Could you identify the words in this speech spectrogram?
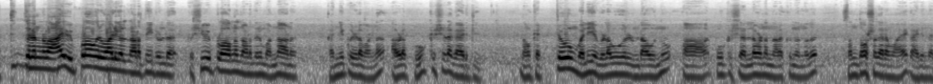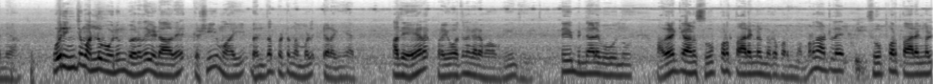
അത്യുജ്ജലങ്ങളായ വിപ്ലവ പരിപാടികൾ നടത്തിയിട്ടുണ്ട്. കൃഷി വിപ്ലവങ്ങൾ നടന്നൊരു മണ്ണാണ് കഞ്ഞിക്കുഴിയുടെ മണ്ണ്. അവിടെ പൂക്കൃഷിയുടെ കാര്യത്തിൽ നമുക്ക് ഏറ്റവും വലിയ വിളവുകൾ ഉണ്ടാവുന്നു. ആ പൂക്കൃഷി നല്ലവണ്ണം നടക്കുന്നു എന്നത് സന്തോഷകരമായ കാര്യം തന്നെയാണ്. ഒരു ഇഞ്ച് മണ്ണ് പോലും വെറുതെ ഇടാതെ കൃഷിയുമായി ബന്ധപ്പെട്ട് നമ്മൾ ഇറങ്ങിയാൽ അതേറെ പ്രയോജനകരമാവുകയും ചെയ്യും. പിന്നാലെ പോകുന്നു. അവരൊക്കെയാണ് സൂപ്പർ താരങ്ങൾ എന്നൊക്കെ പറഞ്ഞു നമ്മുടെ നാട്ടിലെ സൂപ്പർ താരങ്ങൾ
